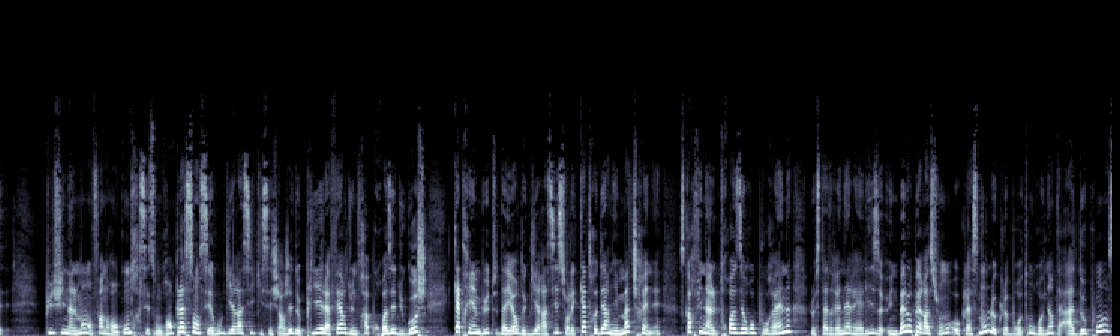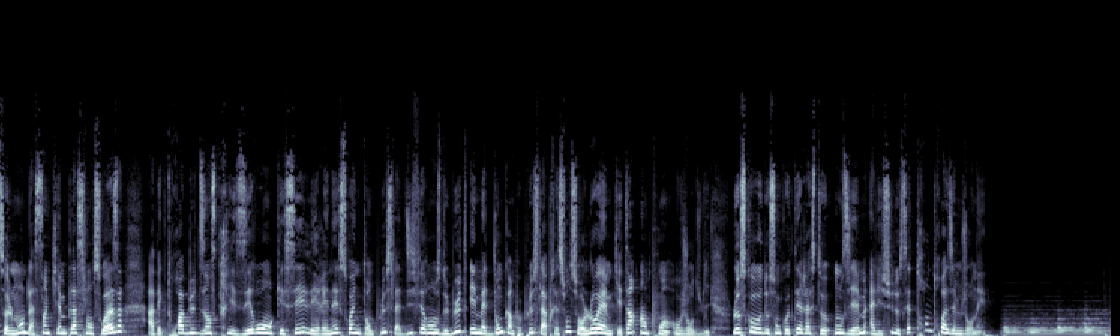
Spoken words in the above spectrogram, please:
puis finalement, en fin de rencontre, c'est son remplaçant, c'est Girassi, qui s'est chargé de plier l'affaire d'une frappe croisée du gauche. Quatrième but d'ailleurs de Girassi sur les quatre derniers matchs rennais. Score final 3-0 pour Rennes. Le stade rennais réalise une belle opération. Au classement, le club breton revient à deux points seulement de la cinquième place lançoise. Avec trois buts inscrits, zéro encaissé, les rennais soignent en plus la différence de but et mettent donc un peu plus la pression sur l'OM qui est à un point aujourd'hui. Le SCO de son côté reste 11e à l'issue de cette 33e journée.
